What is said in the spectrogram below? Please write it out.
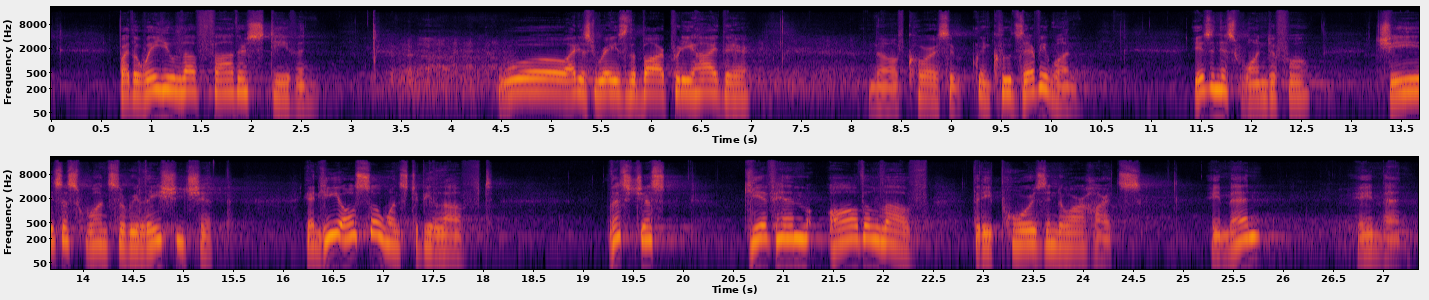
by the way you love Father Stephen. Whoa, I just raised the bar pretty high there. No, of course, it includes everyone. Isn't this wonderful? Jesus wants a relationship, and He also wants to be loved. Let's just give Him all the love that He pours into our hearts. Amen. Amen.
